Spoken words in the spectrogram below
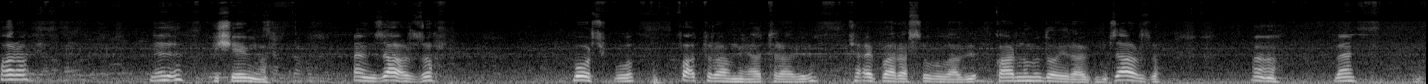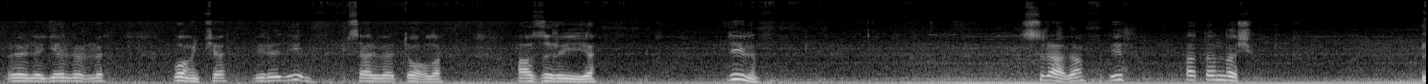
para ne de bir şeyim var. Ben zar zor borç bulup faturamı yatırabilirim. Çay parası bulabilirim. Karnımı doyurabilirim. Zar zor. Ha, ben öyle gelirli bonker biri değilim. Servetli olan, hazır yiyen değilim. Sıradan bir vatandaşım.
